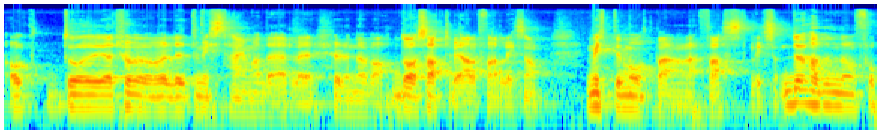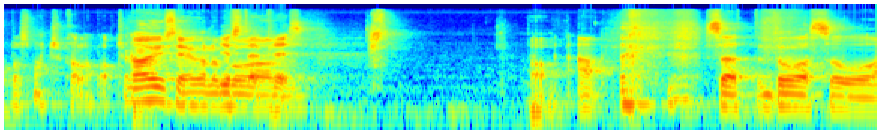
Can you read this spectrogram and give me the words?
Och då, jag tror vi var lite misstajmade eller hur det nu var. Då satt vi i alla fall liksom mitt emot varandra fast liksom, du hade någon fotbollsmatch att kolla på tror jag. Ja, just det. Jag kollade Just på... det. Ja. Ja. så att då så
